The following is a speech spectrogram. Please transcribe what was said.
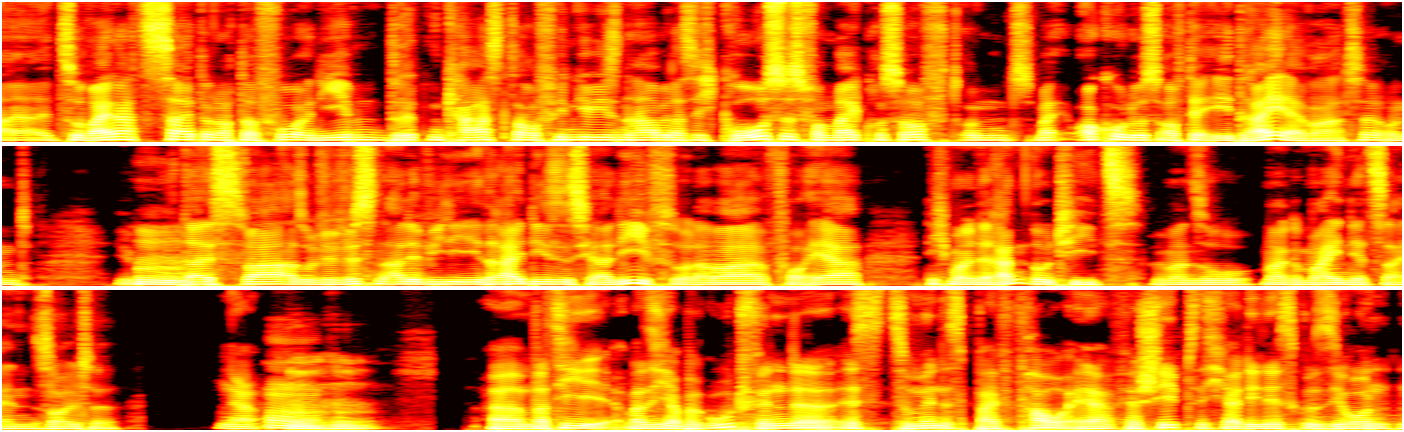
äh, zur Weihnachtszeit und auch davor in jedem dritten Cast darauf hingewiesen habe, dass ich Großes von Microsoft und Oculus auf der E3 erwarte und Mhm. da ist zwar, also wir wissen alle, wie die E3 dieses Jahr lief, so, da war VR nicht mal eine Randnotiz, wenn man so mal gemein jetzt sein sollte. Ja. Mhm. Mhm. Ähm, was, ich, was ich aber gut finde, ist zumindest bei VR verschiebt sich ja die Diskussion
